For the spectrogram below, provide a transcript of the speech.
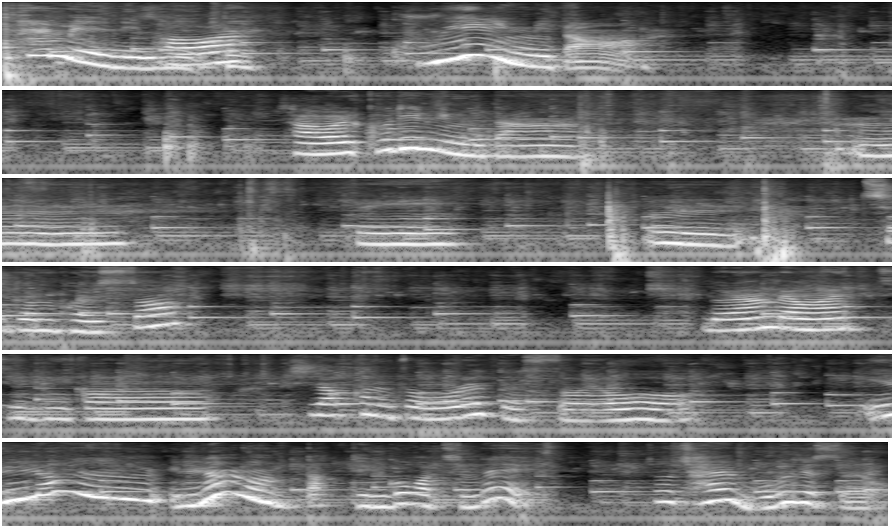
3일입니다. 4월 9일입니다. 4월 9일입니다. 음, 네. 음, 지금 벌써 노란 병아리 TV가 시작한 지 오래됐어요. 1년, 1년 정도 딱 된 것 같은데, 저 잘 모르겠어요.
